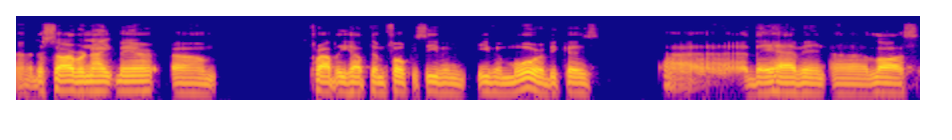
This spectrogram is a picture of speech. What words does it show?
uh, the Sarver nightmare um, probably helped them focus even even more because uh, they haven't uh, lost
